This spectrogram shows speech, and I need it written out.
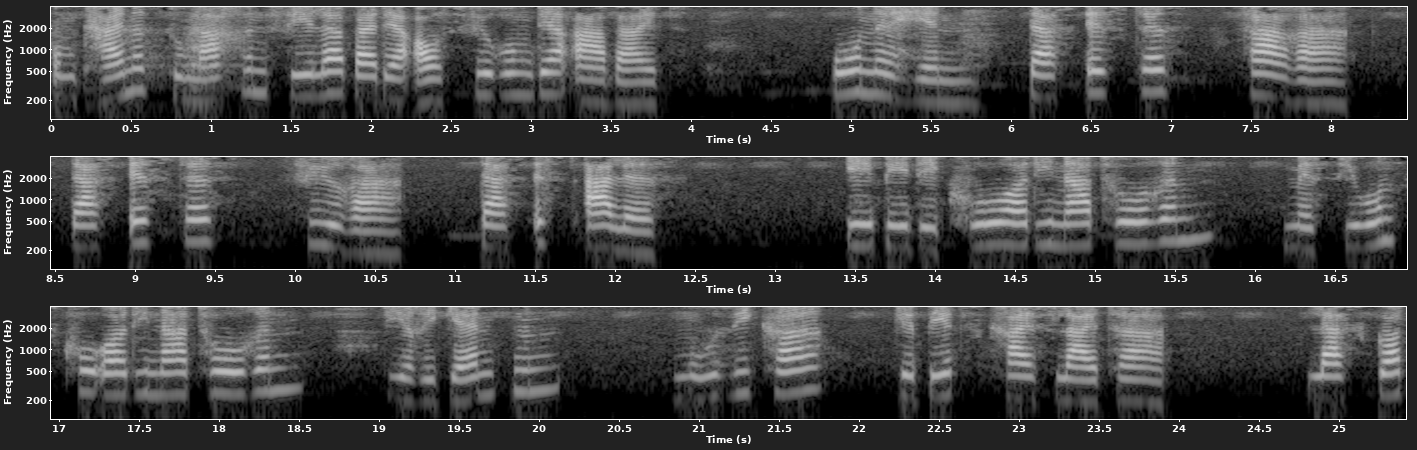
um keine zu machen Fehler bei der Ausführung der Arbeit. Ohnehin, das ist es, Pfarrer. Das ist es, Führer. Das ist alles. EBD-Koordinatoren, Missionskoordinatoren, Dirigenten, Musiker, Gebetskreisleiter. Lass Gott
